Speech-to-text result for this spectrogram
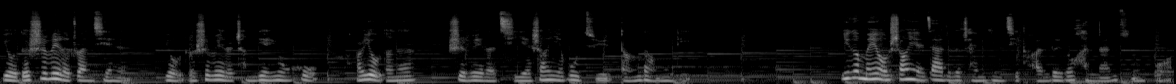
有的是为了赚钱，有的是为了沉淀用户，而有的呢是为了企业商业布局等等目的。一个没有商业价值的产品，其团队都很难存活。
